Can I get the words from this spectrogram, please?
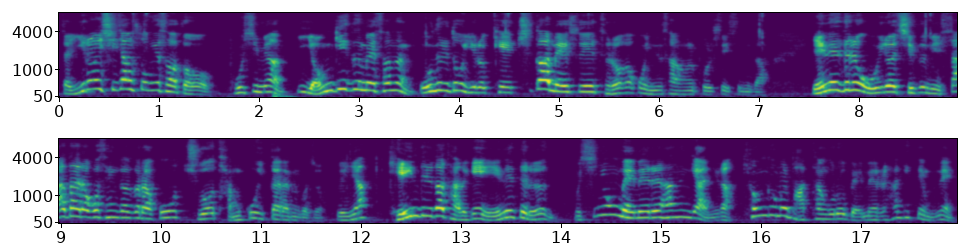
자, 이런 시장 속에서도 보시면 이 연기금에서는 오늘도 이렇게 추가 매수에 들어가고 있는 상황을 볼 수 있습니다. 얘네들은 오히려 지금이 싸다라고 생각을 하고 주워 담고 있다라는 거죠. 왜냐? 개인들과 다르게 얘네들은 뭐 신용 매매를 하는 게 아니라 현금을 바탕으로 매매를 하기 때문에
